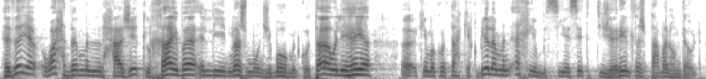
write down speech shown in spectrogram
هذايا واحدة من الحاجات الخايبة اللي نجموا نجيبوها من كوتا واللي هي آه، كما كنت تحكي قبيلة من اخيب السياسات التجارية اللي تنجم تعملهم دولة.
